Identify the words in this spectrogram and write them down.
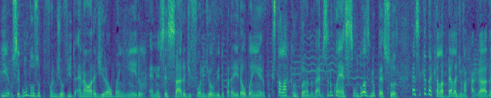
E o segundo uso pro fone de ouvido é na hora de ir ao banheiro. É necessário de fone de ouvido para ir ao banheiro. Porque você tá lá acampando, velho. Você não conhece, são duas mil pessoas. É, você quer dar aquela bela de uma cagada?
